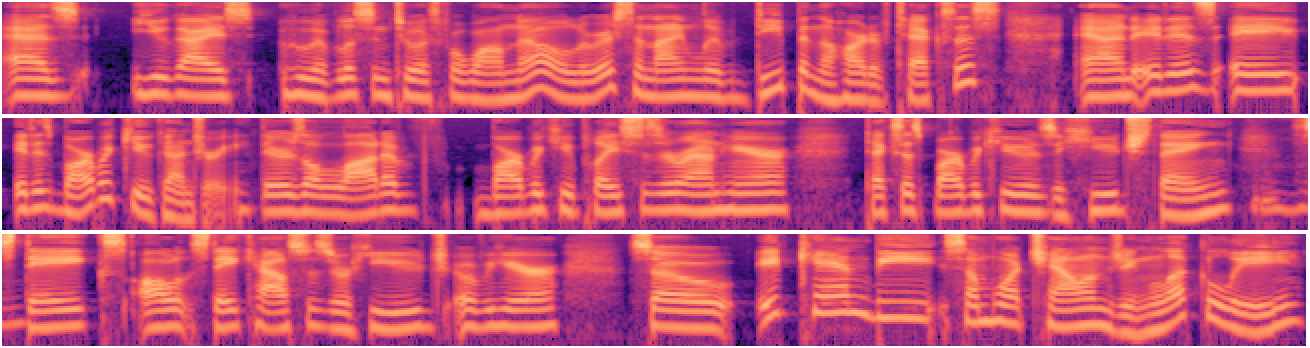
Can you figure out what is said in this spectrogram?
as you guys who have listened to us for a while know, Larissa and I live deep in the heart of Texas, and it is a it is barbecue country. There's a lot of barbecue places around here. Texas barbecue is a huge thing. Mm-hmm. Steaks, all of steakhouses are huge over here. So it can be somewhat challenging. Luckily,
